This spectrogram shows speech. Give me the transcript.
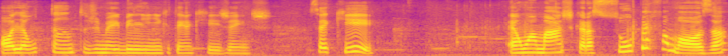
Olha o tanto de Maybelline que tem aqui, gente. Isso aqui é uma máscara super famosa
